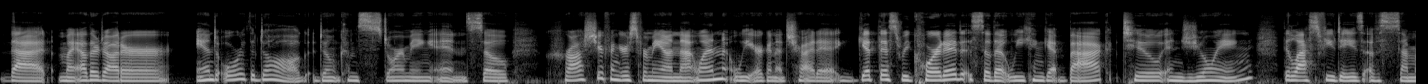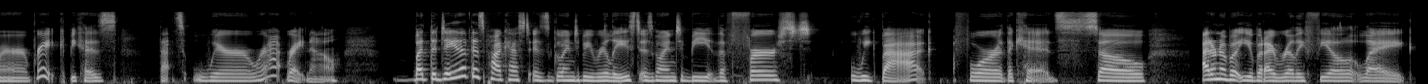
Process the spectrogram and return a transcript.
that my other daughter and or the dog don't come storming in. So cross your fingers for me on that one. We are going to try to get this recorded so that we can get back to enjoying the last few days of summer break because that's where we're at right now. But the day that this podcast is going to be released is going to be the first week back for the kids. So I don't know about you, but I really feel like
